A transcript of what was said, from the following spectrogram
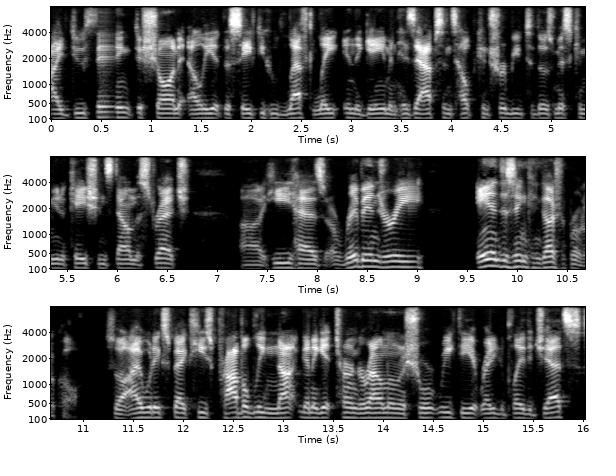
I do think DeShon Elliott, the safety who left late in the game, and his absence helped contribute to those miscommunications down the stretch. Uh, he has a rib injury and is in concussion protocol. So I would expect he's probably not going to get turned around on a short week to get ready to play the Jets.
